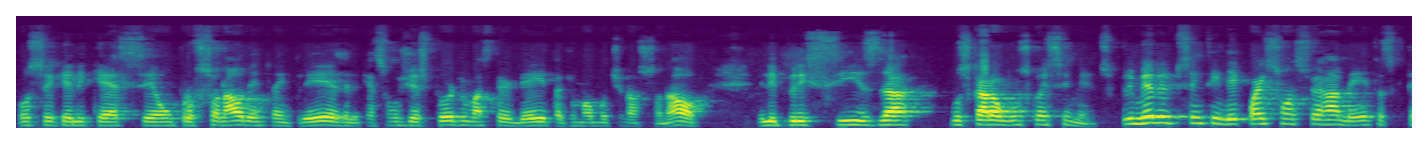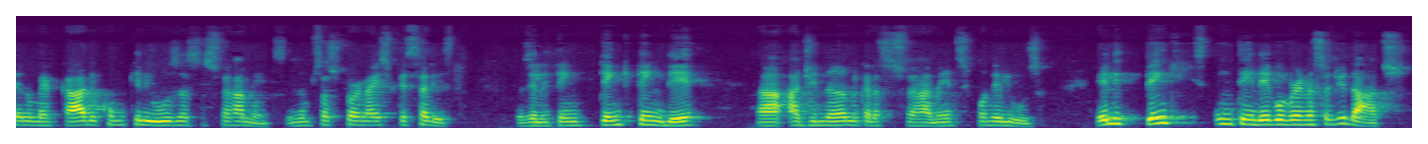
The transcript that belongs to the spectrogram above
ou se ele quer ser um profissional dentro da empresa, ele quer ser um gestor de master data de uma multinacional, ele precisa buscar alguns conhecimentos. Primeiro, ele precisa entender quais são as ferramentas que tem no mercado e como que ele usa essas ferramentas. Ele não precisa se tornar especialista, mas ele tem, tem que entender a, a dinâmica dessas ferramentas quando ele usa. Ele tem que entender governança de dados,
